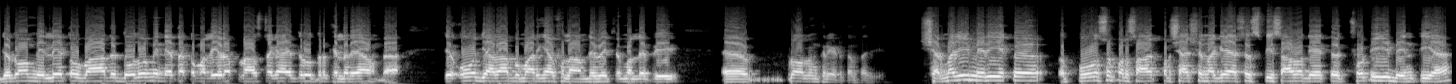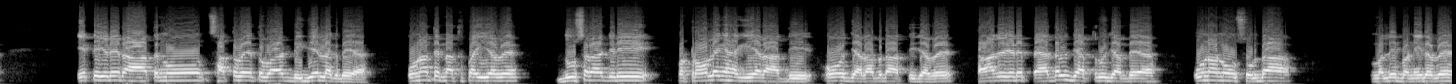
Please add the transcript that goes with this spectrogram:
ਜਦੋਂ ਮੇਲੇ ਤੋਂ ਬਾਅਦ 2-2 ਮਹੀਨੇ ਤੱਕ ਮਤਲਬ ਜਿਹੜਾ ਪਲਾਸਟਿਕ ਹੈ ਇੱਧਰ ਉੱਧਰ ਖਿਲ ਰਿਹਾ ਹੁੰਦਾ ਤੇ ਉਹ ਜ਼ਿਆਦਾ ਬਿਮਾਰੀਆਂ ਫੈਲਾਉਣ ਦੇ ਵਿੱਚ ਮਤਲਬ ਵੀ ਪ੍ਰੋਬਲਮ ਕ੍ਰੀਏਟ ਕਰਦਾ ਜੀ। ਸ਼ਰਮਾ ਜੀ, ਮੇਰੀ ਇੱਕ ਪੁਲਿਸ ਪ੍ਰਸ਼ਾ- ਪ੍ਰਸ਼ਾਸਨ ਅੱਗੇ ਐਸਐਸਪੀ ਸਾਹਿਬ ਅੱਗੇ ਇੱਕ ਛੋਟੀ ਜਿਹੀ ਬੇਨਤੀ ਹੈ। ਇੱਕ ਜਿਹੜੇ ਰਾਤ ਨੂੰ 7 ਵਜੇ ਤੋਂ ਬਾਅਦ ਡੀਜੇ ਲੱਗਦੇ ਆ, ਉਹਨਾਂ ਤੇ ਨੱਥ ਪਾਈ ਜਾਵੇ। ਦੂਸਰਾ ਜਿਹੜੀ ਪੈਟਰੋਲਿੰਗ ਹੈਗੀ ਆ ਰਾਤ ਦੀ, ਉਹ ਜ਼ਿਆਦਾ ਵਧਾਤੀ ਜਾਵੇ, ਤਾਂ ਜੋ ਜਿਹੜੇ ਪੈਦਲ ਯਾਤਰੂ ਜਾਂਦੇ ਆ, ਉਹਨਾਂ ਨੂੰ ਸੁਵਿਧਾ ਮੱਲੀ ਬਣੀ ਰਵੇ,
